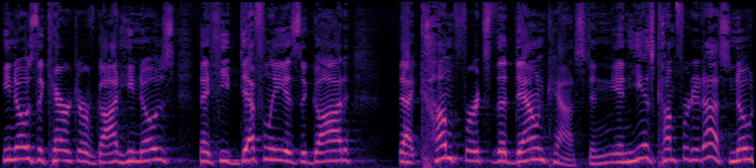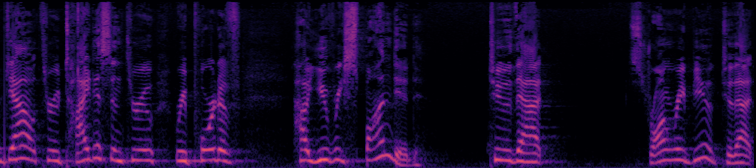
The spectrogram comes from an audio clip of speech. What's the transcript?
He knows the character of God. He knows that he definitely is the God that comforts the downcast. And, and he has comforted us, no doubt, through Titus and through report of how you responded to that strong rebuke, to that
